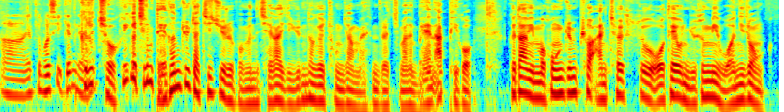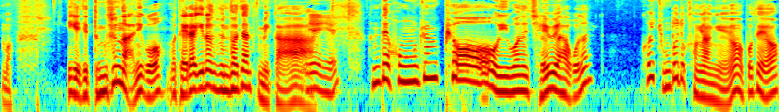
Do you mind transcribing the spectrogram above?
어, 이렇게 볼 수 있겠네요. 그렇죠. 그러니까 지금 대선 주자 지지율을 보면 제가 이제 윤석열 총장 말씀드렸지만 맨 앞이고 그 다음이 뭐 홍준표, 안철수, 오세훈, 유승민, 원희룡 뭐 이게 이제 등수는 아니고 뭐 대략 이런 순서지 않습니까? 예, 예. 근데 홍준표 의원을 제외하고는 거의 중도적 성향이에요. 보세요.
